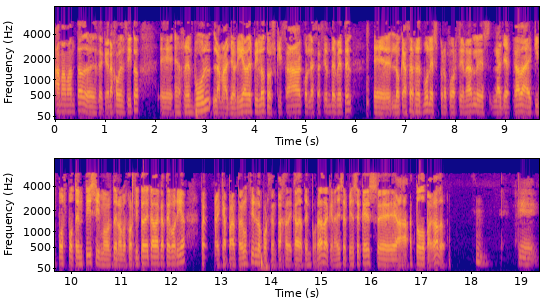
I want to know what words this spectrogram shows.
amamantado desde que era jovencito. Eh, en Red Bull, la mayoría de pilotos, quizá con la excepción de Vettel, eh, lo que hace Red Bull es proporcionarles la llegada a equipos potentísimos de lo mejorcito de cada categoría, pero hay que apartar un cierto porcentaje de cada temporada, que nadie se piense que es eh, a- a todo pagado. Hmm. Que,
